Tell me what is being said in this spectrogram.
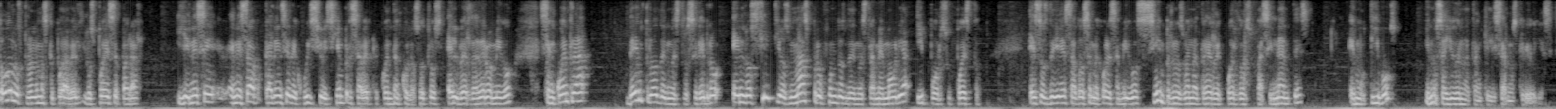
todos los problemas que pueda haber, los puede separar. Y en, ese, en esa carencia de juicio y siempre saber que cuentan con nosotros, el verdadero amigo se encuentra dentro de nuestro cerebro, en los sitios más profundos de nuestra memoria y, por supuesto, esos 10 a 12 mejores amigos siempre nos van a traer recuerdos fascinantes, emotivos y nos ayuden a tranquilizarnos, querido Jesse.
